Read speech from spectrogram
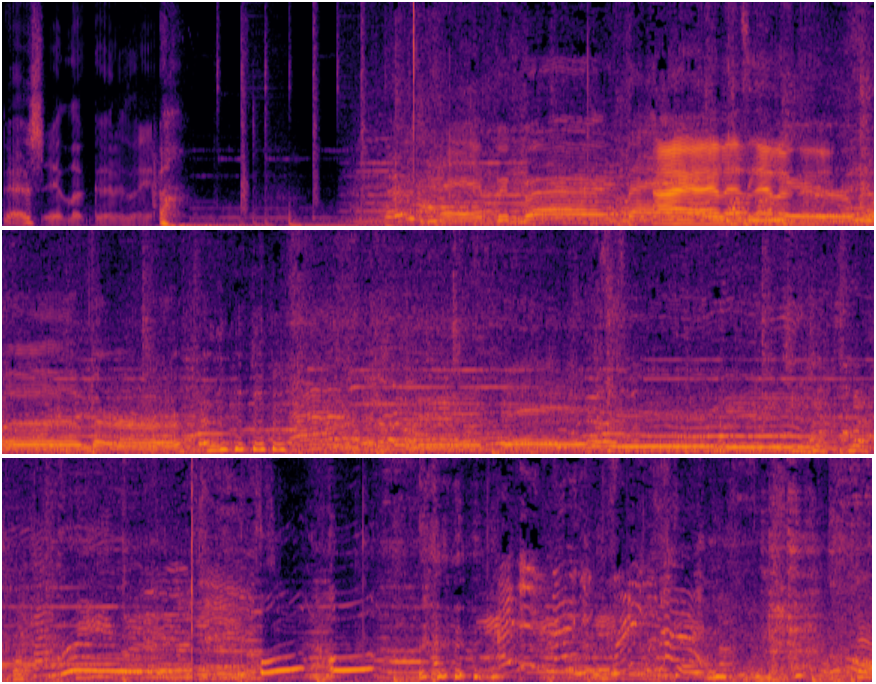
that shit look good as hell. Happy birthday, Aye, aye, that- that look dear mother. Birthday to you. Alright, you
